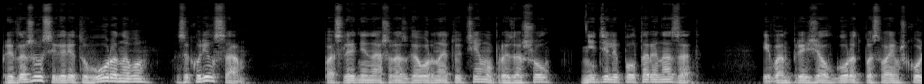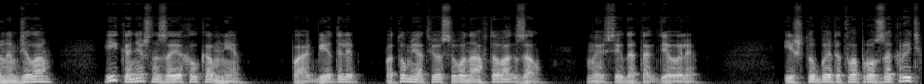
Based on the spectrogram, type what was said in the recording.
Предложил сигарету Воронову, закурил сам. Последний наш разговор на эту тему произошел недели полторы назад. Иван приезжал в город по своим школьным делам и, конечно, заехал ко мне. Пообедали, потом я отвез его на автовокзал. Мы всегда так делали. И чтобы этот вопрос закрыть,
